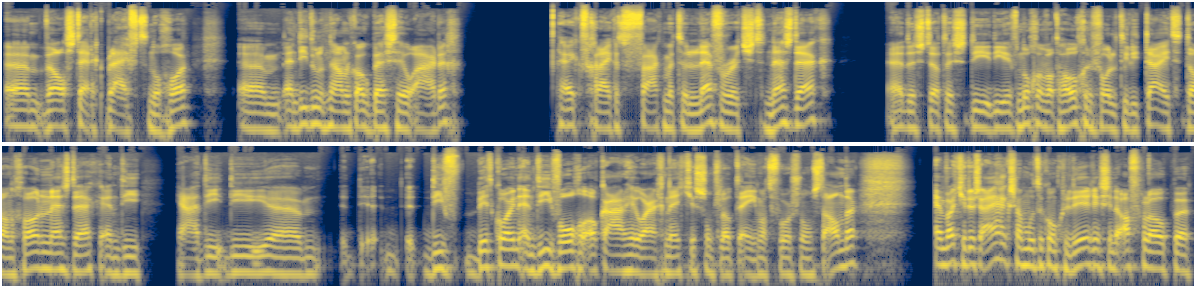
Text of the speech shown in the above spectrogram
Um, wel sterk blijft nog hoor. Um, en die doen het namelijk ook best heel aardig. Ik vergelijk het vaak met de leveraged Nasdaq. Dus dat is, die, die heeft nog een wat hogere volatiliteit dan gewoon een Nasdaq. En die, ja, die, die, um, die, Bitcoin en die volgen elkaar heel erg netjes. Soms loopt de een wat voor, soms de ander. En wat je dus eigenlijk zou moeten concluderen is in de afgelopen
